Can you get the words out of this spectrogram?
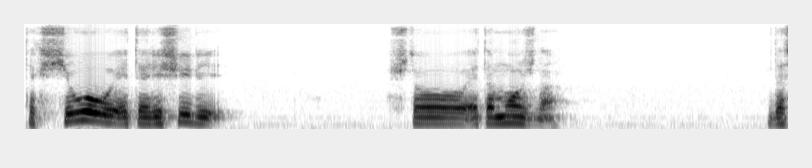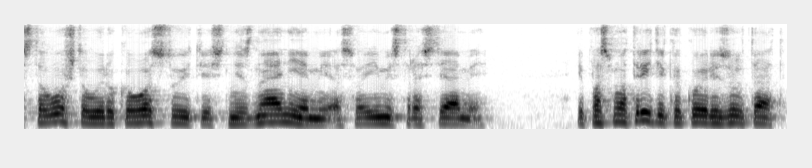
Так с чего вы это решили, что это можно? Да с того, что вы руководствуетесь незнаниями, а своими страстями. И посмотрите, какой результат.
